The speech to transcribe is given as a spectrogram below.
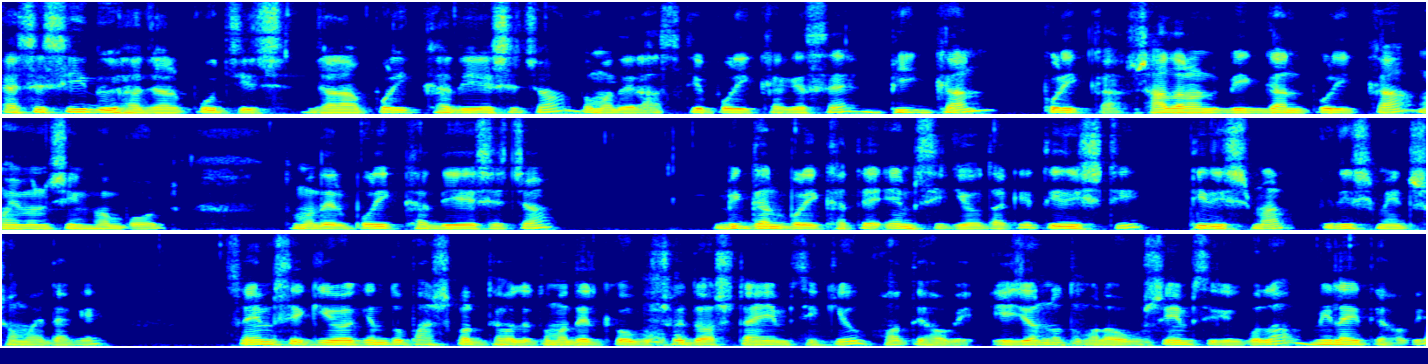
এসএসসি দুই হাজার পঁচিশ, যারা পরীক্ষা দিয়ে এসেছ, তোমাদের আজকে পরীক্ষা গেছে বিজ্ঞান পরীক্ষা, সাধারণ বিজ্ঞান পরীক্ষা, ময়মনসিংহ বোর্ড। তোমাদের পরীক্ষা দিয়ে এসেছ, বিজ্ঞান পরীক্ষাতে এমসিকিউ থাকে তিরিশটি, তিরিশ মার্ক, তিরিশ মিনিট সময় থাকে। সো এমসিকিউ কিন্তু পাস করতে হলে তোমাদেরকে অবশ্যই দশটা এমসিকিউ হতে হবে। এই জন্য তোমরা অবশ্যই এমসিকিউগুলো মিলাইতে হবে।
